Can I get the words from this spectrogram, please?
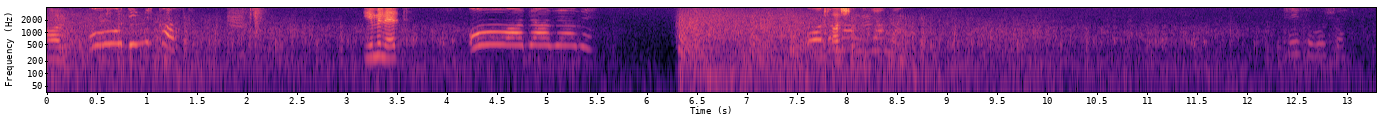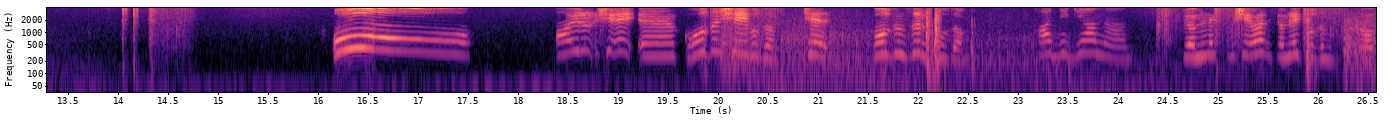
Abi Oo demir kask. yemin et. Oo abi abi abi. O adamı Baş- alacağım ben. Neyse boş ver. Oo! Iron şey e, golden şey buldum. Şey golden zırh buldum. Hadi canım. Gömlek bir şey var. Gömlek buldum. Gold.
